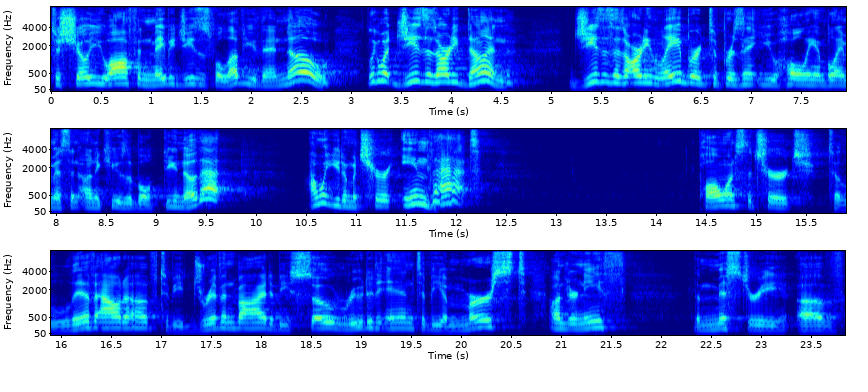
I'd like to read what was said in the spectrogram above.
to show you off and maybe Jesus will love you then. No, look at what Jesus has already done. Jesus has already labored to present you holy and blameless and unaccusable. Do you know that? I want you to mature in that. Paul wants the church to live out of, to be driven by, to be so rooted in, to be immersed underneath the mystery of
